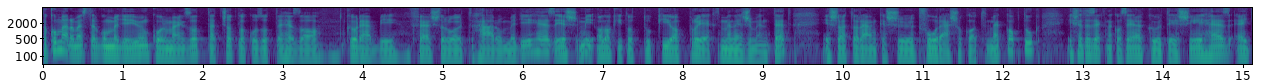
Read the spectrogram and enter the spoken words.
A Komárom-Esztergom megyei önkormányzat tehát csatlakozott ehhez a korábbi felsorolt három megyéhez, és mi alakítottuk ki a projektmenedzsmentet, és hát a ránk eső forrásokat megkaptuk, és hát ezeknek az elköltéséhez egy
